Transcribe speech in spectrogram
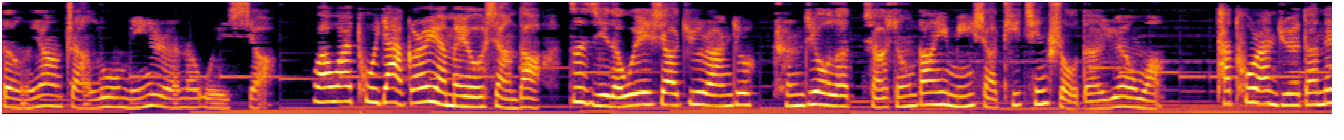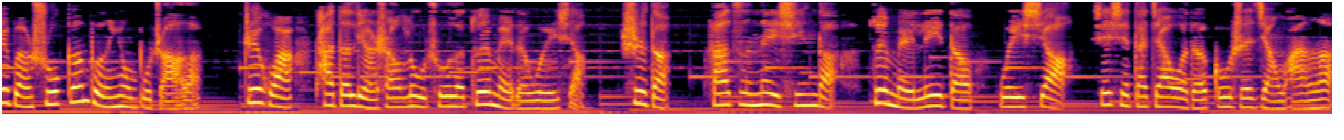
怎样展露迷人的微笑。歪歪兔压根儿也没有想到，自己的微笑居然就成就了小熊当一名小提琴手的愿望。他突然觉得那本书根本用不着了。这会儿，他的脸上露出了最美的微笑。是的，发自内心的最美丽的。微笑，谢谢大家，我的故事讲完了。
